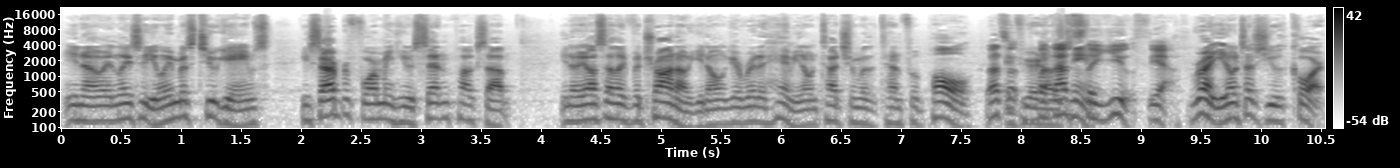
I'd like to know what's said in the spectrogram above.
You know, and like I said, he only missed two games. He started performing. He was setting pucks up. You know, you also have like Vatrano. You don't get rid of him. You don't touch him with a ten foot pole. That's if a, you're but that's team. the youth. Yeah, Right, you don't touch youth core.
